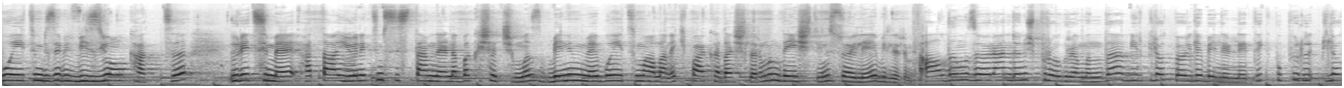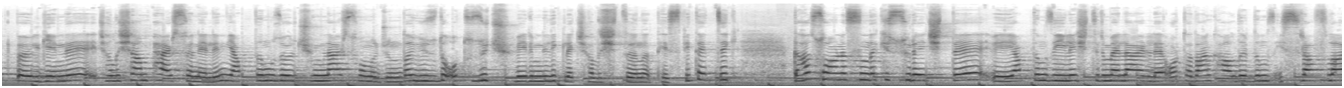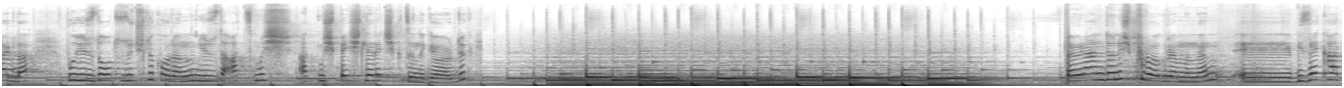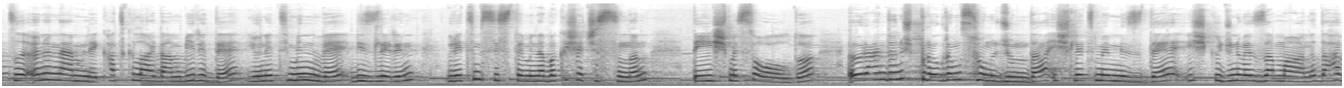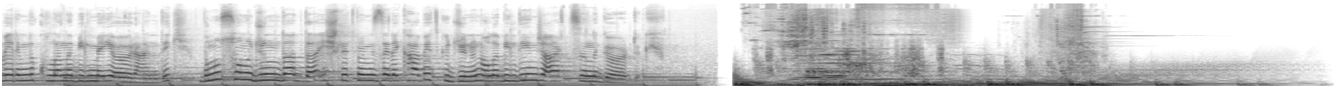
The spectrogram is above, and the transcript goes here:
Bu eğitim bize bir vizyon kattı. Üretime, hatta yönetim sistemlerine bakış açımız benim ve bu eğitimi alan ekip arkadaşlarımın değiştiğini söyleyebilirim. Aldığımız öğren dönüş programında bir pilot bölge belirledik. Bu pil- pilot bölgede çalışan personelin yaptığımız ölçümler sonucunda %33 verimlilikle çalıştığını tespit ettik. Daha sonrasındaki süreçte e, yaptığımız iyileştirmelerle, ortadan kaldırdığımız israflarla bu %33'lük oranın %60-65'lere çıktığını gördük. Dönüş programının e, bize kattığı en önemli katkılardan biri de yönetimin ve bizlerin üretim sistemine bakış açısının değişmesi oldu. Öğren Dönüş programı sonucunda işletmemizde iş gücünü ve zamanı daha verimli kullanabilmeyi öğrendik. Bunun sonucunda da işletmemizde rekabet gücünün olabildiğince arttığını gördük.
